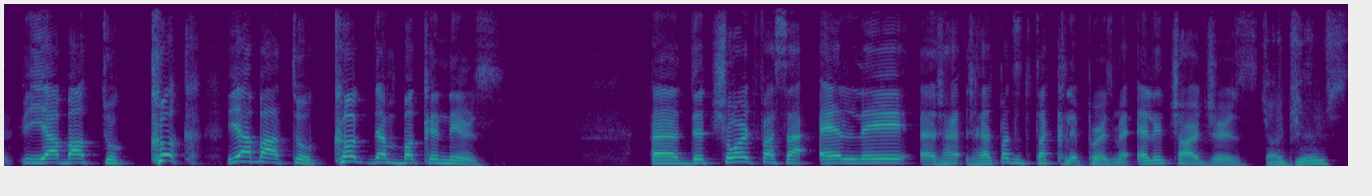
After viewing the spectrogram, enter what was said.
Puis il about to cook. He about to cook them Buccaneers. Euh, Detroit face à LA. Euh, J'arrête pas de dire tout temps Clippers, mais LA Chargers. Chargers.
